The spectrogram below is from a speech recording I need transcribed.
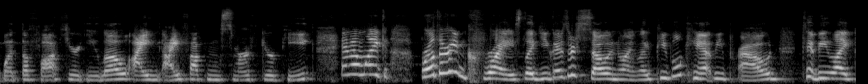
What the fuck? You're elo. I I fucking smurfed your peak." And I'm like, brother in Christ, like you guys are so annoying. Like people can't be proud to be like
